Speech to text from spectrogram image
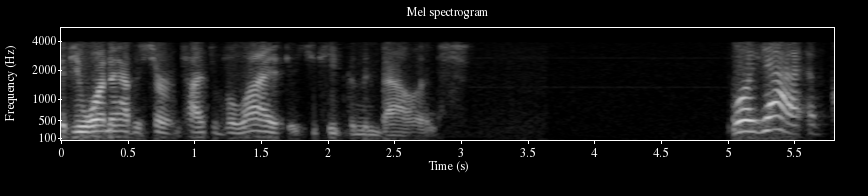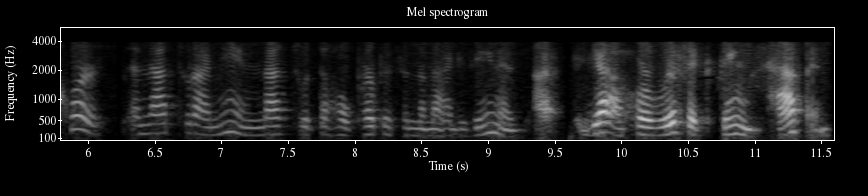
if you want to have a certain type of a life, is to keep them in balance. Well, yeah, of course, and that's what I mean. That's what the whole purpose in the magazine is. I, yeah, horrific things happen,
